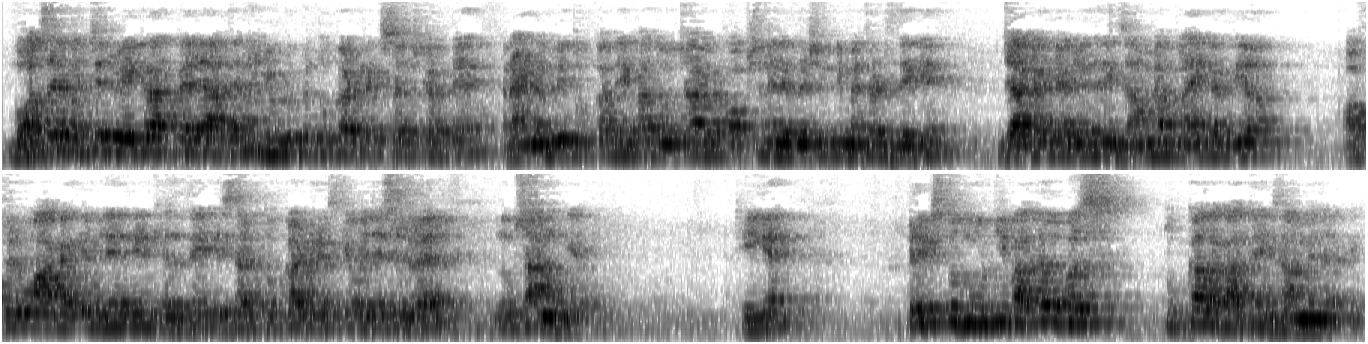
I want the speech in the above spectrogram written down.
बहुत सारे बच्चे जो एक रात पहले आते हैं ना यूट्यूब पे तुक्का ट्रिक सर्च करते हैं। रैंडमली तुक्का देखा, दो चार ऑप्शन एलिब्रेशन की मेथड्स देखे। जाकर के अगले दिन एग्ज़ाम में अप्लाई कर दिया। और फिर वो आकर के ब्लेम गेम खेलते हैं कि सर तुक्का ट्रिक्स की वजह से जो है नुकसान हो गया। ठीक है? ट्रिक्स तो दूर की बात है, वो बस तुक्का लगाते हैं एग्ज़ाम में जाके।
